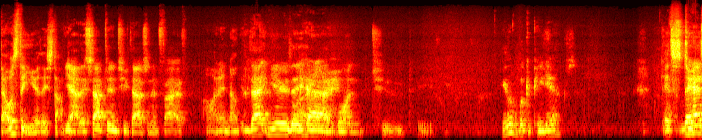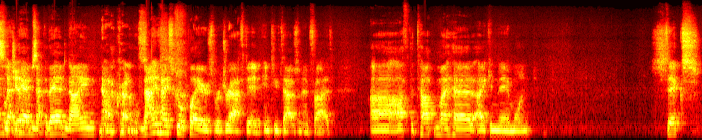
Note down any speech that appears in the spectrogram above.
that was the year they stopped. Yeah, they stopped in 2005. Oh, I didn't know that. That year they Why? had one, two, three. You look at Wikipedia. It's They dude, had, it's they legit. had they had nine Not a credible. nine high school players were drafted in 2005. Uh, off the top of my head, I can name one. Six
